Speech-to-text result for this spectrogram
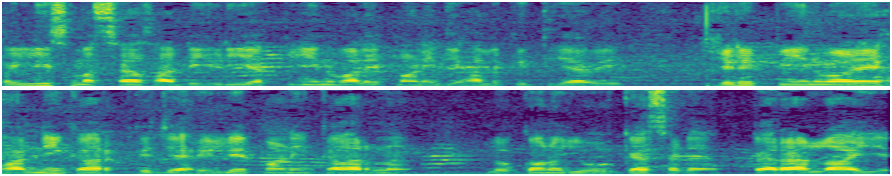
ਪਹਿਲੀ ਸਮੱਸਿਆ ਸਾਡੀ ਜਿਹੜੀ ਹੈ, ਪੀਣ ਵਾਲੇ ਪਾਣੀ ਦੀ ਹੱਲ ਕੀਤੀ ਜਾਵੇ। ਜਿਹੜੇ ਪੀਣ ਵਾਲੇ ਹਾਨੀਕਾਰਕ ਜ਼ਹਿਰੀਲੇ ਪਾਣੀ ਕਾਰਨ ਲੋਕਾਂ ਨੂੰ ਯੂਰਿਕ ਐਸਿਡ, ਪੈਰਾਲਾਈਜ਼,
